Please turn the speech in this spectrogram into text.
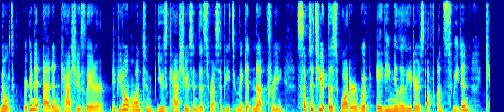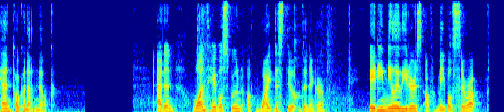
Note, we're going to add in cashews later. If you don't want to use cashews in this recipe to make it nut-free, substitute this water with 80 milliliters of unsweetened canned coconut milk. Add in 1 tablespoon of white distilled vinegar, 80 milliliters of maple syrup,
